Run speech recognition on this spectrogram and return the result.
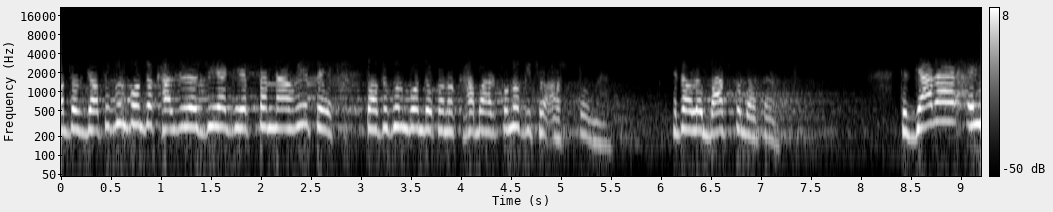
অন্তত যতক্ষণ পর্যন্ত খালেদা জিয়া গ্রেপ্তার না হয়েছে, ততক্ষণ পর্যন্ত কোনো খাবার, কোনো কিছু আসতো না। এটা হলো বাস্তবতা। তো যারা এই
